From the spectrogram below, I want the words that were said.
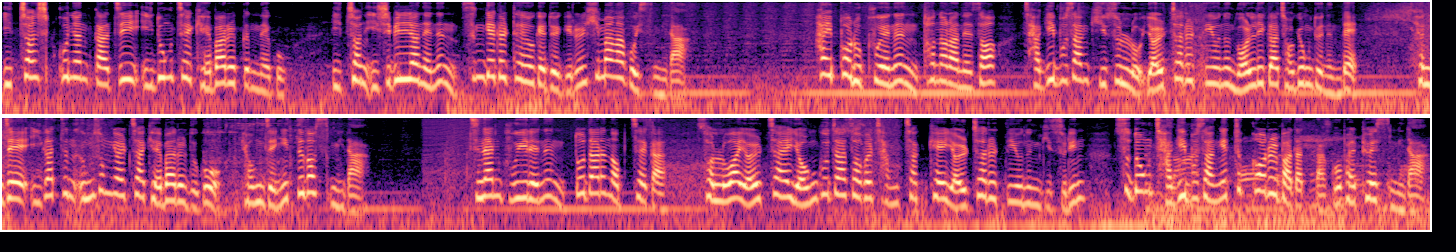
2019년까지 이동체 개발을 끝내고 2021년에는 승객을 태우게 되기를 희망하고 있습니다. 하이퍼루프에는 터널 안에서 자기 부상 기술로 열차를 띄우는 원리가 적용되는데 현재 이 같은 음속 열차 개발을 두고 경쟁이 뜨겁습니다. 지난 9일에는 또 다른 업체가 선로와 열차의 영구 좌석을 장착해 열차를 띄우는 기술인 수동 자기 부상의 특허를 받았다고 발표했습니다.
